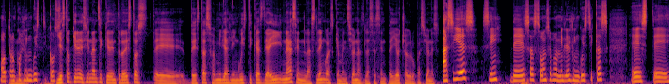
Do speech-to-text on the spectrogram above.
o troncos lingüísticos. Y esto quiere decir, Nancy, que dentro de estos, eh, de estas familias lingüísticas, de ahí nacen las lenguas que mencionas, las 68 agrupaciones. Así es, sí, de esas 11 familias lingüísticas, este,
